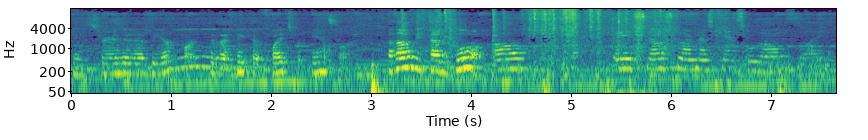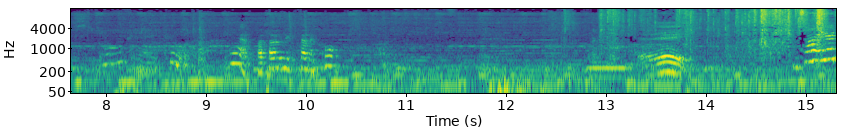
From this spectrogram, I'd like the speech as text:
being stranded at the airport because I think their flights were canceled. I thought it'd be kind of cool. Oh, a snowstorm has canceled all flights. Okay, cool. Yeah, I thought it'd be kind of cool. Hey. It's not your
